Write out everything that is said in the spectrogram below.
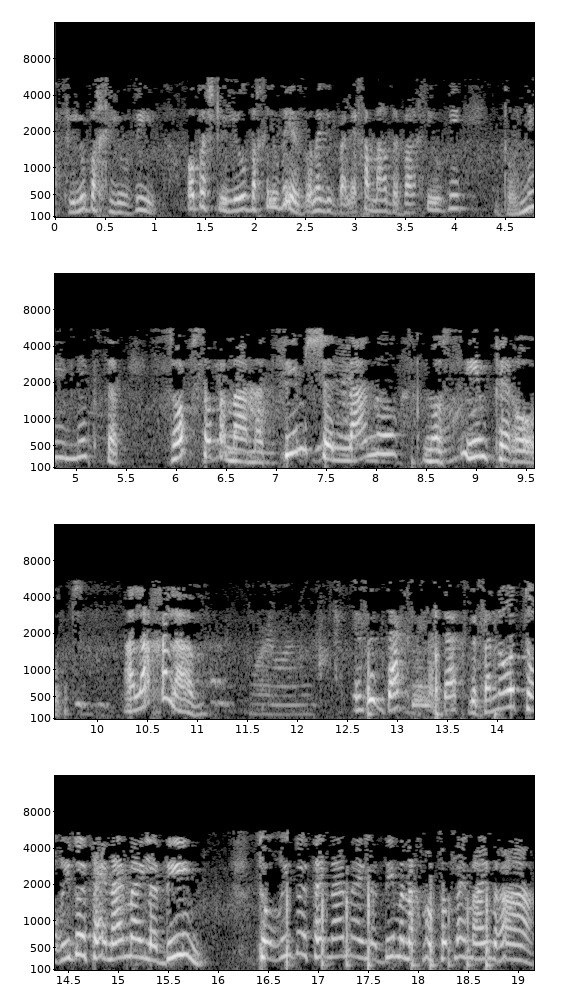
אפילו בחיובי, או בשלילי או בחיובי, אז בוא נגיד, בעלך אמר דבר חיובי, בוא נהנה קצת. סוף סוף המאמצים שלנו נושאים פירות. הלך עליו. איזה דק מן הדק זה. בנות, תורידו את העיניים מהילדים. תורידו את העיניים מהילדים, אנחנו עושות להם עין רעה.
